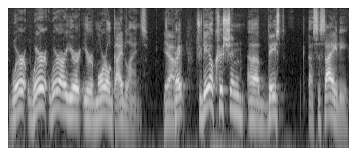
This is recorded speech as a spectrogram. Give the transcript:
where where where are your your moral guidelines? Yeah. Right. Judeo-Christian uh, based uh, society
